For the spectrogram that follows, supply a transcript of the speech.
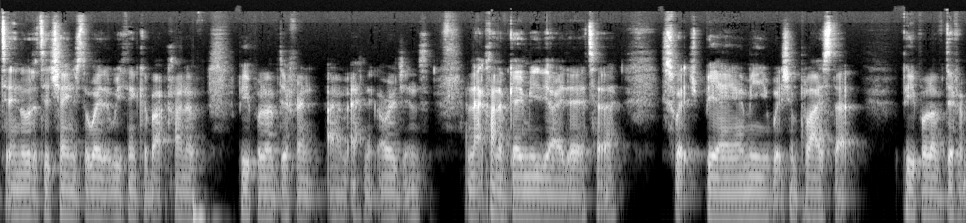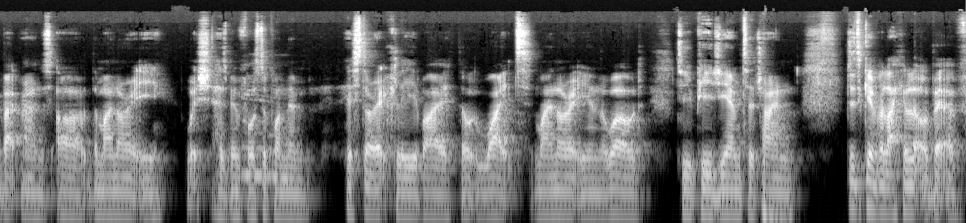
to, in order to change the way that we think about kind of people of different um, ethnic origins. And that kind of gave me the idea to switch BAME, which implies that people of different backgrounds are the minority, which has been forced mm-hmm. upon them historically by the white minority in the world to PGM to try and just give it like a little bit of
